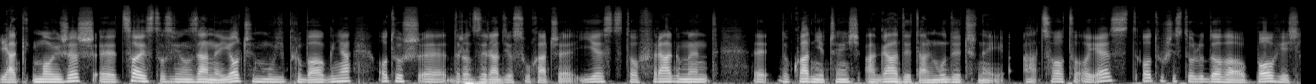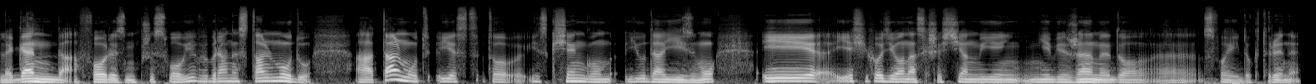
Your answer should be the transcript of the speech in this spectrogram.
jak Mojżesz. E, co jest to związane i o czym mówi próba ognia? Otóż, e, drodzy radiosłuchacze, jest to fragment, e, dokładnie część Agady talmudycznej. A co to jest? Otóż jest to ludowa opowieść, legenda, aforyzm, przysłowie wybrane z Talmudu. A Talmud jest to jest księgą judaizmu i jeśli chodzi o nas chrześcijan, my jej nie bierzemy do e, swojej doktryny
